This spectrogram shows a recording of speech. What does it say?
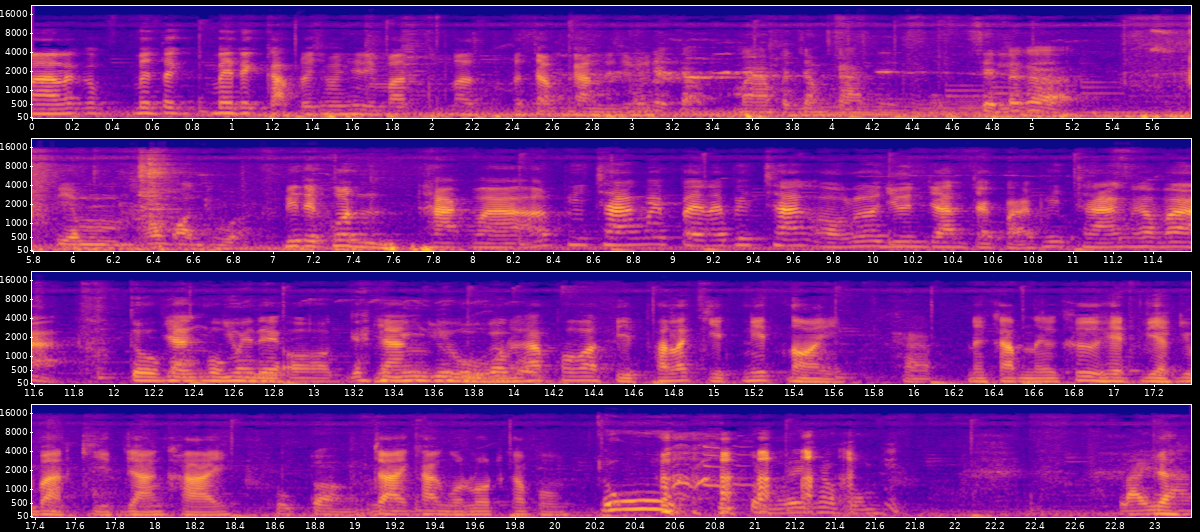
มาแล้วก็ไม่ได้ไม่ได้กลับเลยใช่ไหมที่นี่มามาประจำกันเลยใช่ไหมไม่ได้กลับมาประจำการเลยเสร็จแล้วก็เตรียมพร้อมออนทัวร์มีแต่คนทักมาเอ้าพี่ช้างไม่ไปนะพี่ช้างออกแล้วยืนยันจากปากพี่ช้างนะครับว่า ตัวผมยังผมอยู่ ไม่ได้ออกยังอยู่ผมนะครับเพราะว่าติดภารกิจนิดหน่อยครับ นะครับนั่นก็คือเฮ็ดเวียกอยู่บ้านกรีดยางขายถูกต้องจ่ายค่างวดรถครับผมตู้ถูกต้องเลยครับผมหลายอย่าง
